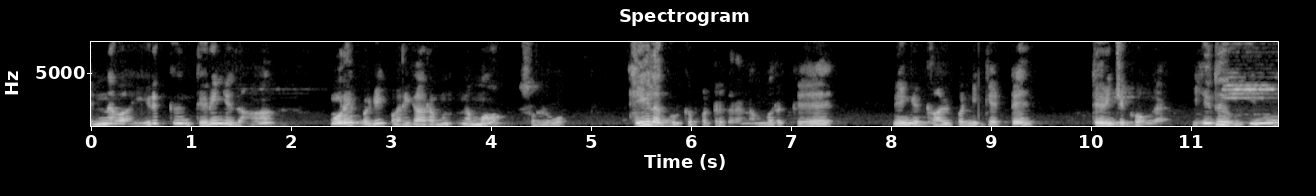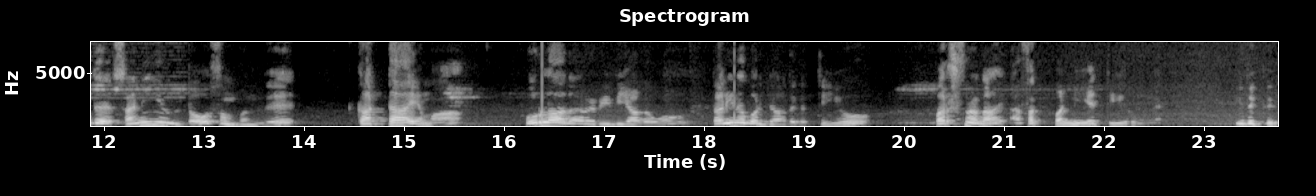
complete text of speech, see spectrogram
என்னவா இருக்குன்னு தெரிஞ்சுதான் முறைப்படி பரிகாரம் நம்ம சொல்லுவோம். கீழே கொடுக்கப்பட்டிருக்கிற நம்பருக்கு நீங்கள் கால் பண்ணி கேட்டு தெரிஞ்சுக்கோங்க. இது இந்த சனியின் தோஷம் வந்து கட்டாயமாக பொருளாதார ரீதியாகவோ தனிநபர் ஜாதகத்தையோ பர்சனலாக அஃபெக்ட் பண்ணியே தீருங்க. இதுக்கு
